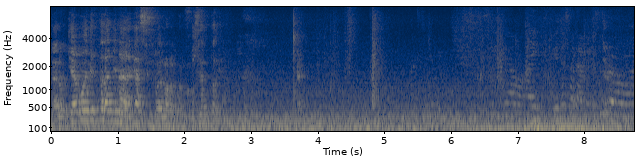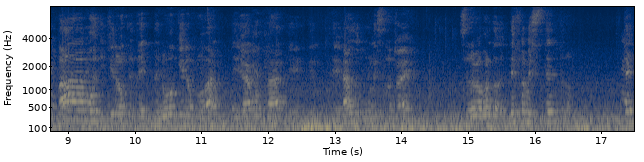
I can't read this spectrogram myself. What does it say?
Ya nos quedamos en esta lámina de acá, si no recuerdo, ¿no es cierto? Vamos, y quiero, de, de nuevo quiero probar, digamos, la, eh, el, el audio, como le hice la otra vez. Si no me acuerdo, de asistente, ¿no? ¿Usted?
